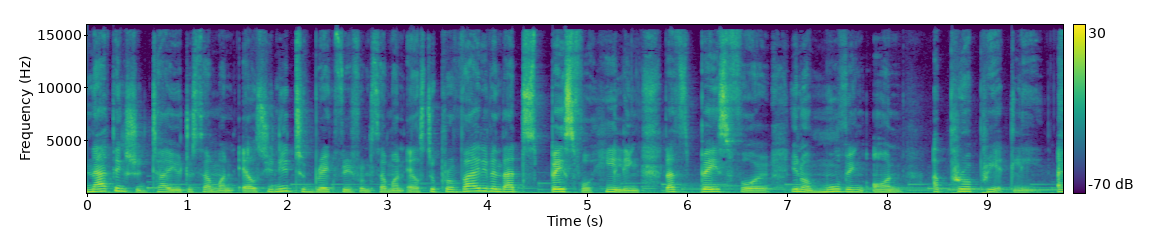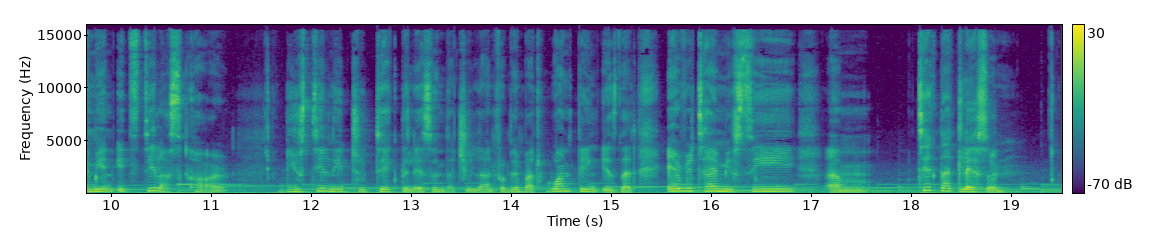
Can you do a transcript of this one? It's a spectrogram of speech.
Nothing should tie you to someone else. You need to break free from someone else to provide even that space for healing, that space for, you know, moving on appropriately. I mean, it's still a scar. You still need to take the lesson that you learned from them. But one thing is that every time you see, um, take that lesson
